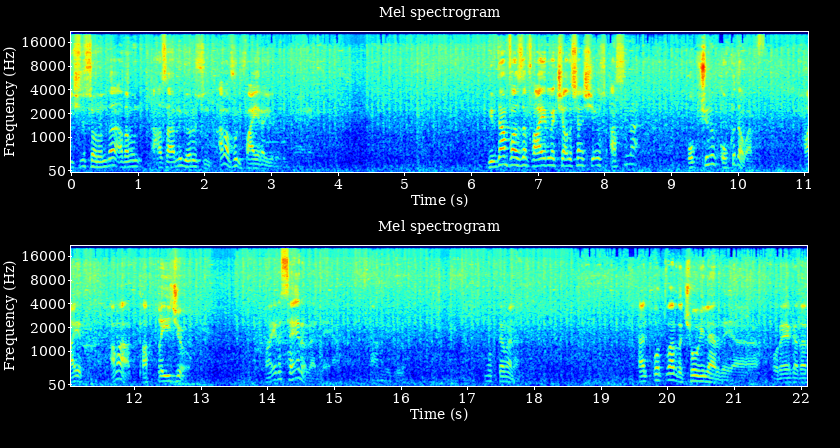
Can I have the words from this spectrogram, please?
işin sonunda adamın hasarını görürsün. Ama full fire'a yürüdüm. Birden fazla fire'la çalışan şey. Aslında okçunun oku da var. Hayır. Ama patlayıcı o. Fire'ı sayar herhalde ya. Tahmin. Muhtemelen. Helport var da çok ileride ya. Oraya kadar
